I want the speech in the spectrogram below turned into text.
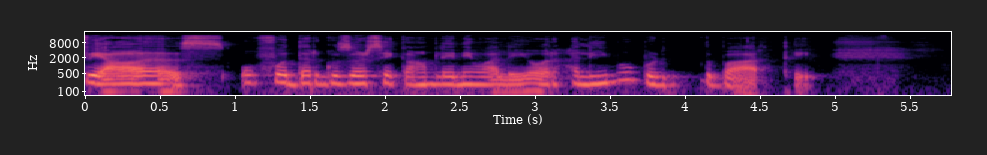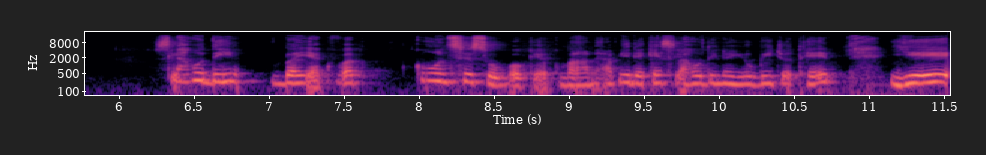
फ़यास उफ, दरगुजर से काम लेने वाले और हलीम बुरदबार थे। सलाहुद्दीन बैक वक्त कौन से सूबों के हुक्मरान ये देखें, सलाहुद्दीन अयूबी जो थे, ये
